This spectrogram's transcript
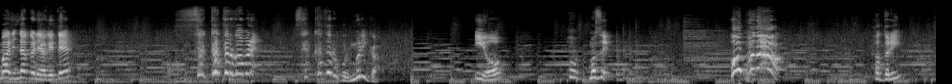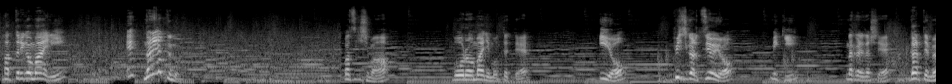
マリ？中にあげてサッカー太郎頑張れサッカー太郎これ無理かいいよ。あ、まずい。アップだ服部？服部が前に？え何やってんの？松木島？ボールを前に持ってって。いいよ。フィジカル強いよ。ミキ中に出して。ガッテム？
